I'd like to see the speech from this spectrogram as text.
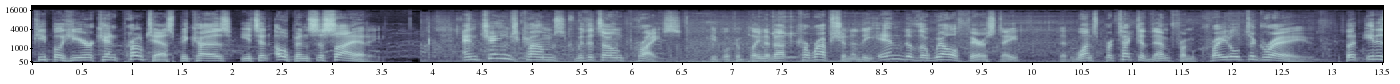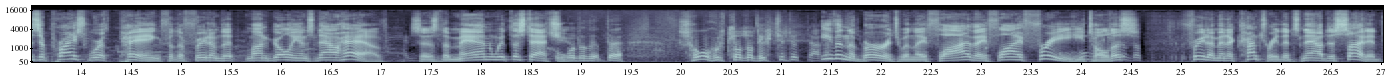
People here can protest because it's an open society. And change comes with its own price. People complain about corruption and the end of the welfare state that once protected them from cradle to grave. But it is a price worth paying for the freedom that Mongolians now have, says the man with the statue. Even the birds, when they fly, they fly free, he told us. Freedom in a country that's now decided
